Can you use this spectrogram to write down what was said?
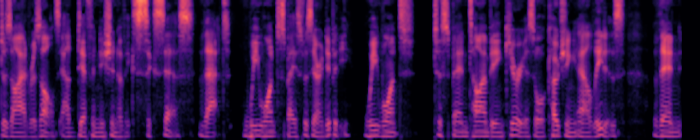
desired results our definition of success, that we want space for serendipity, we want to spend time being curious or coaching our leaders, then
